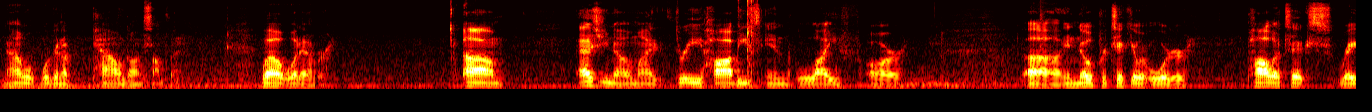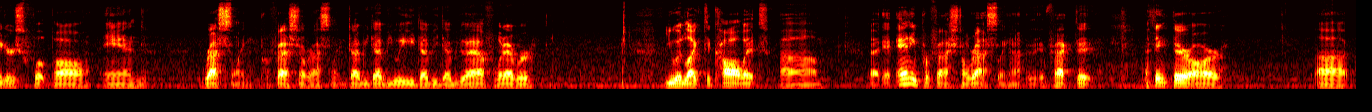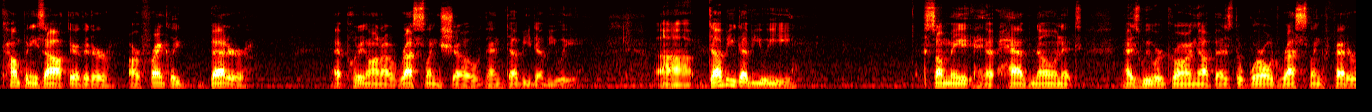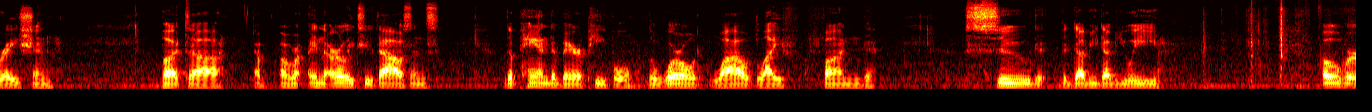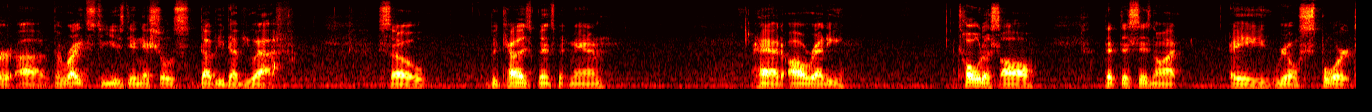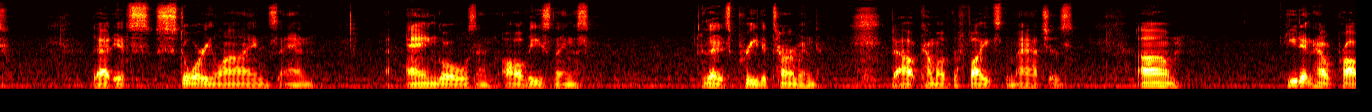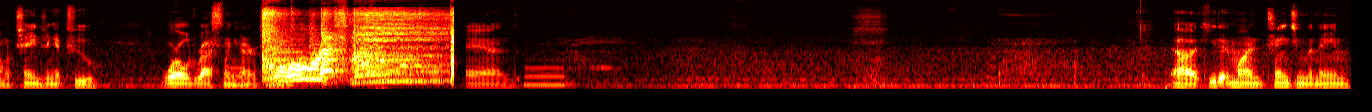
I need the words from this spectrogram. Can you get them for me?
Now we're going to pound on something. Well, whatever. Um, as you know, my three hobbies in life are uh, in no particular order politics, Raiders football, and wrestling, professional wrestling, WWE, WWF, whatever you would like to call it, um, any professional wrestling. In fact, it, I think there are uh, companies out there that are, are frankly better at putting on a wrestling show than WWE. Uh, WWE some may have known it as we were growing up as the World Wrestling Federation. But uh, in the early 2000s, the Panda Bear people, the World Wildlife Fund, sued the WWE over uh, the rights to use the initials WWF. So because Vince McMahon had already told us all that this is not a real sport, that it's storylines and angles and all these things, that it's predetermined, the outcome of the fights, the matches. Um, he didn't have a problem with changing it to World Wrestling Entertainment. And uh, he didn't mind changing the name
